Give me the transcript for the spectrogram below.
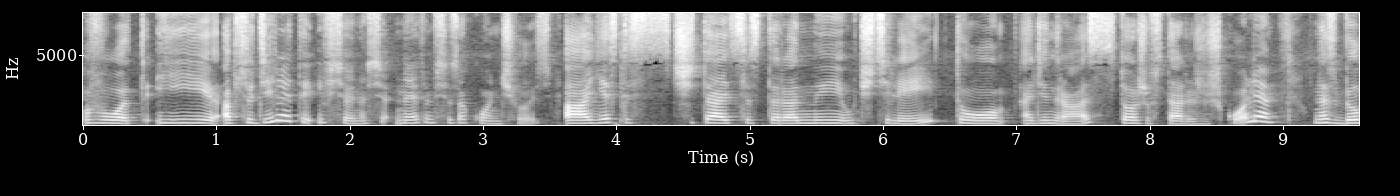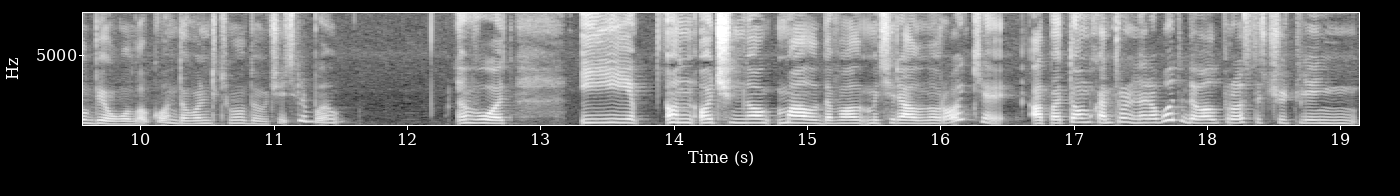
вот, и обсудили это, и все, на, все, на этом все закончилось. А если считать со стороны учителей, то один раз, тоже в старой же школе, у нас был биолог, он довольно-таки молодой учитель был, вот, и он очень много, мало давал материала на уроки, а потом контрольные работы давал просто чуть ли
